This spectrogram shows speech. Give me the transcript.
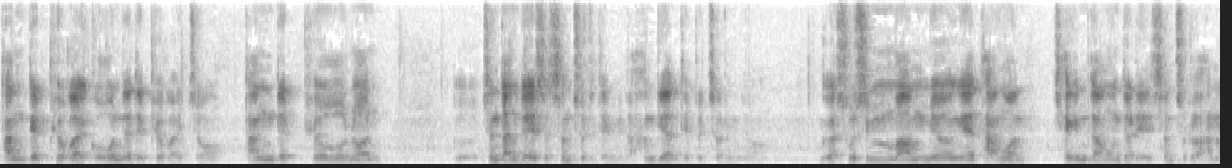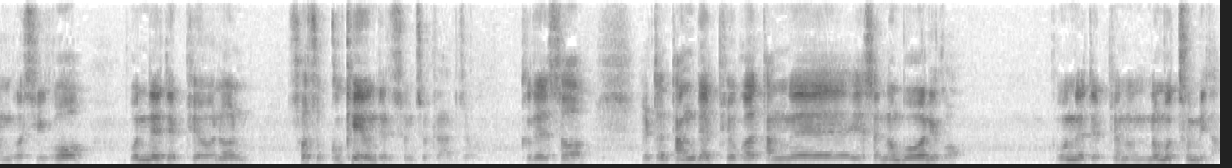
당 대표가 있고 원내 대표가 있죠. 당 대표는 그 전당대회에서 선출이 됩니다. 한기한 대표처럼요. 그러니까 수십만 명의 당원, 책임 당원들이 선출을 하는 것이고 원내 대표는 소속 국회의원들이 선출을 하죠. 그래서 일단 당 대표가 당내에서 넘버원이고 원내 대표는 넘버 투입니다.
